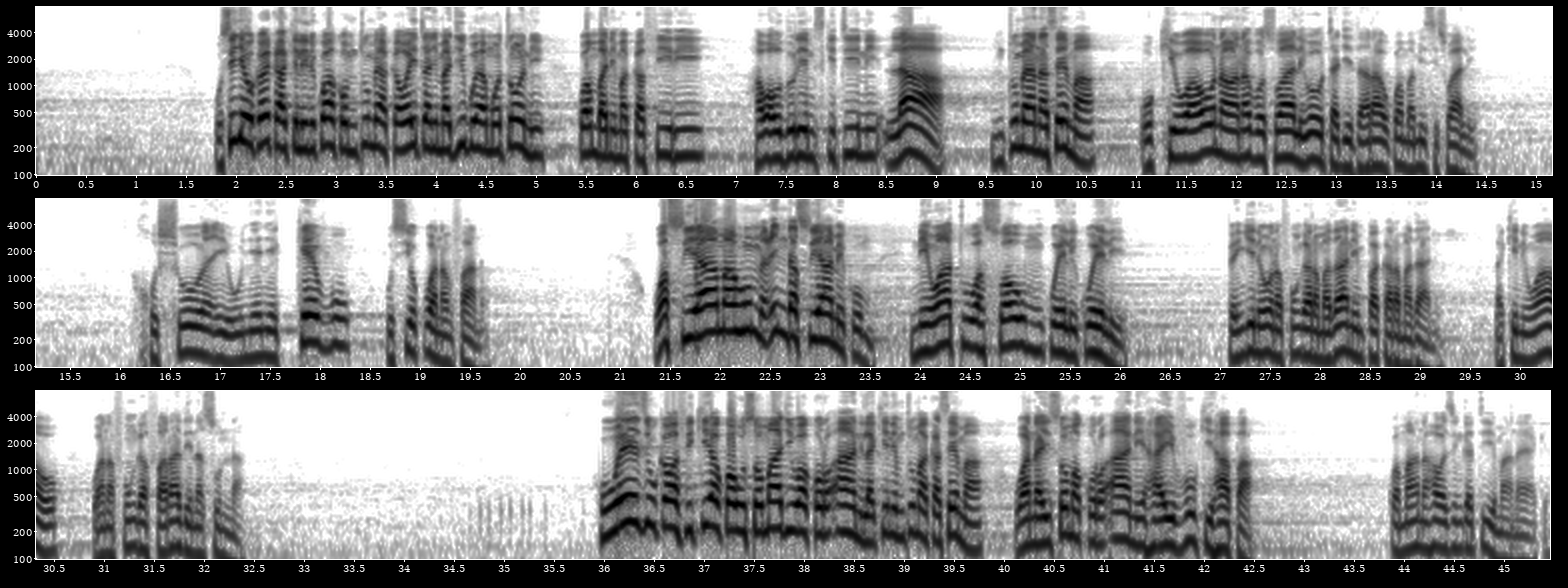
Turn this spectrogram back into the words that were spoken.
Usije ukaweka akilini kwako mtume akawaita ni majibu ya motoni kwamba ni makafiri hawahudhurii msikitini. La mtume anasema ukiwaona wanavyoswali wewe utajidharau kwamba mimi si swali. Khushu'i unyenyekevu usiokuwa na mfano. Wasiyamahum inda siyamikum ni watu wa swaumu kweli kweli. Pengine wewe unafunga Ramadhani mpaka Ramadhani lakini wao wanafunga faradhi na sunna huwezi ukawafikia kwa usomaji wa Qur'ani lakini mtume akasema wanaisoma Qur'ani haivuki hapa. Kwa maana hawazingatii maana yake.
